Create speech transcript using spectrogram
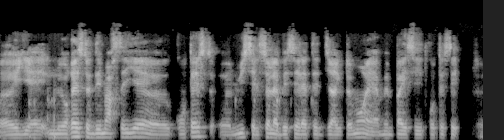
euh, il y a, le reste des Marseillais euh, contestent. Euh, lui, c'est le seul à baisser la tête directement et à même pas essayer de contester. Euh,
